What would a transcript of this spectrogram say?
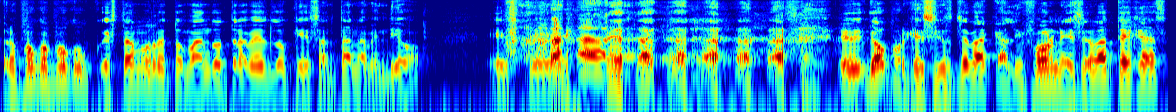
Pero poco a poco estamos retomando otra vez lo que Santana vendió. Este, no, porque si usted va a California y se va a Texas,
